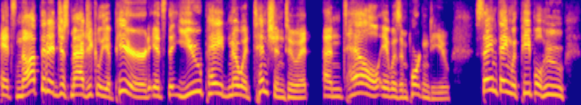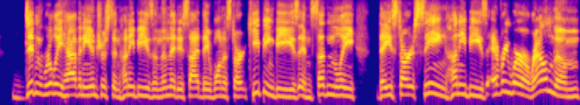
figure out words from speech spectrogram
It's not that it just magically appeared it's that you paid no attention to it until it was important to you. Same thing with people who didn't really have any interest in honeybees and then they decide they want to start keeping bees and suddenly they start seeing honeybees everywhere around them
